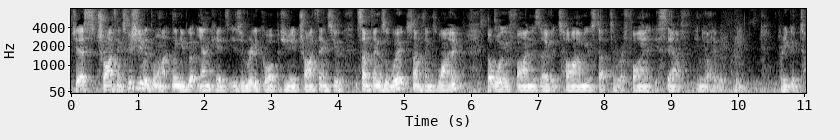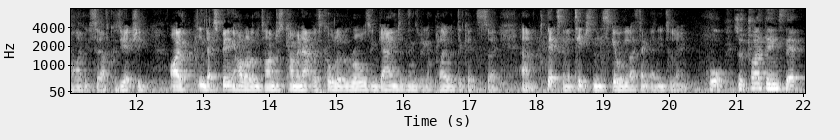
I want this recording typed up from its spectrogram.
Just try things, especially with like when you've got young kids. It's a really cool opportunity to try things. You some things will work, some things won't. But what you'll find is over time you'll start to refine it yourself, and you'll have a pretty pretty good time yourself because you actually. I end up spending a whole lot of the time just coming up with cool little rules and games and things we can play with the kids. So um, that's going to teach them the skill that I think they need to learn. Cool. So try things that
